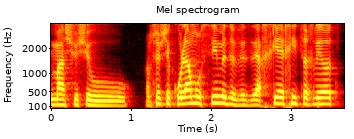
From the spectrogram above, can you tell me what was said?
משהו שהוא, אני חושב שכולם עושים את זה וזה הכי הכי צריך להיות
